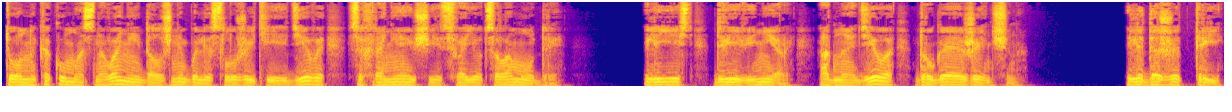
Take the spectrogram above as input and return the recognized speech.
то на каком основании должны были служить ей девы, сохраняющие свое целомудрие? Или есть две Венеры, одна дева, другая женщина? Или даже три,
